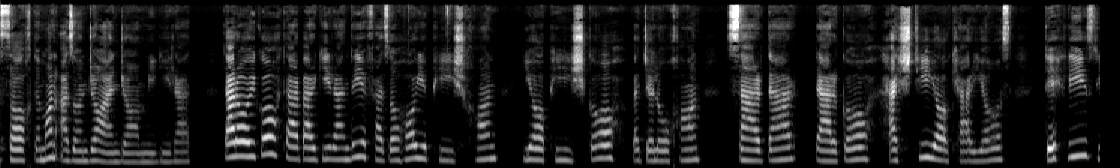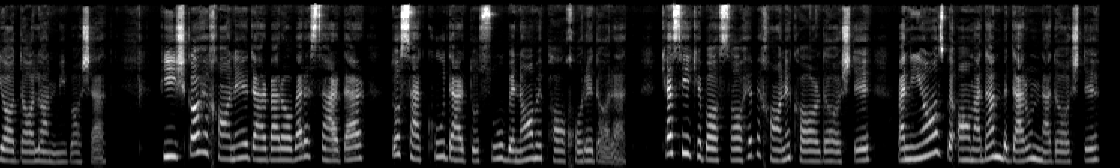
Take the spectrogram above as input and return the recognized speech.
ساختمان از آنجا انجام می گیرد. درایگاه در برگیرنده فضاهای پیشخان یا پیشگاه و جلوخان، سردر، درگاه، هشتی یا کریاس، دهلیز یا دالان می باشد. پیشگاه خانه در برابر سردر دو سکو در دو سو به نام پاخوره دارد. کسی که با صاحب خانه کار داشته و نیاز به آمدن به درون نداشته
